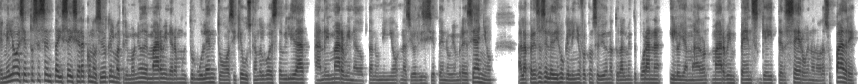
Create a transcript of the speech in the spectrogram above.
En 1966 era conocido que el matrimonio de Marvin era muy turbulento, así que buscando algo de estabilidad, Ana y Marvin adoptan un niño nacido el 17 de noviembre de ese año. A la prensa se le dijo que el niño fue concebido naturalmente por Ana y lo llamaron Marvin Pence Gay III en honor a su padre.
